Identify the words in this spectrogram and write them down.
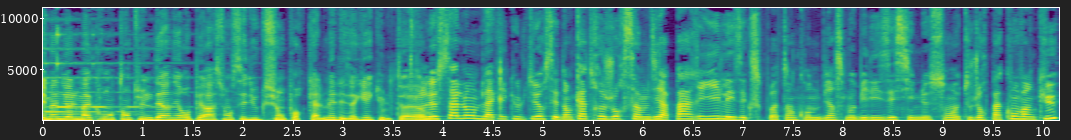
Emmanuel Macron tente une dernière opération séduction pour calmer les agriculteurs. Le salon de l'agriculture, c'est dans quatre jours samedi à Paris. Les exploitants comptent bien se mobiliser s'ils ne sont toujours pas convaincus.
